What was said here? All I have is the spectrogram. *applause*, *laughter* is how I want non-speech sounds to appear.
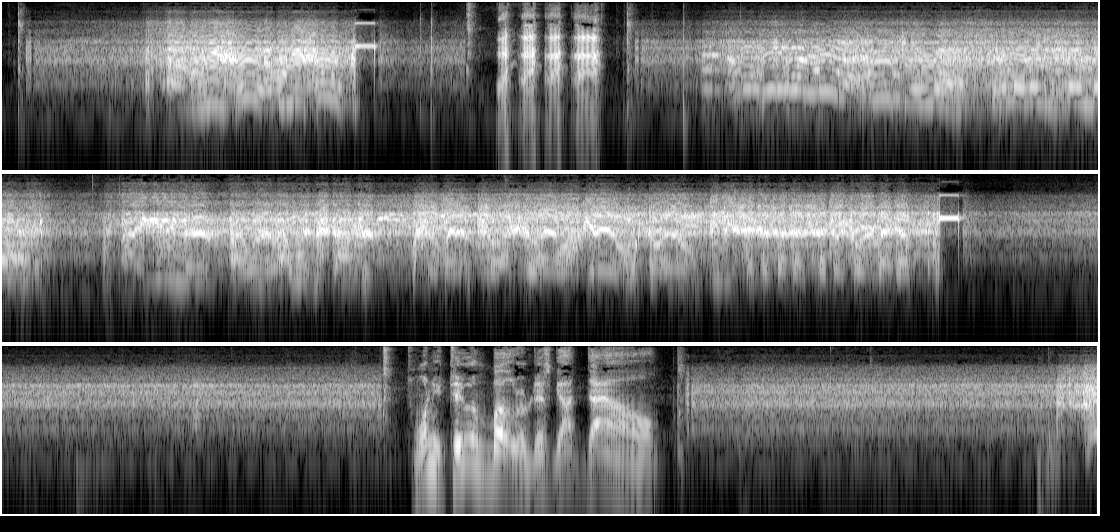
Go ahead um, give me a second to set that set the recorder back up. Twenty-two and Butler just got down. Go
